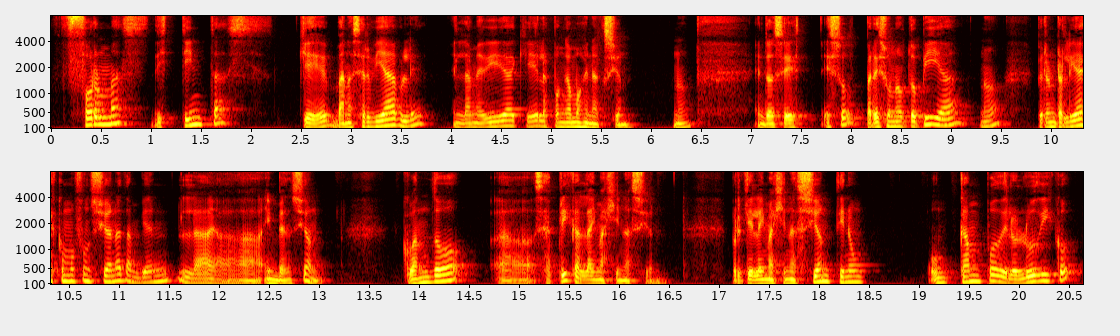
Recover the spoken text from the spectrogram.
formas distintas que van a ser viables en la medida que las pongamos en acción. ¿no? Entonces, eso parece una utopía, ¿no? pero en realidad es como funciona también la invención. Cuando ah, se aplica la imaginación. Porque la imaginación tiene un, un, campo de lo lúdico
